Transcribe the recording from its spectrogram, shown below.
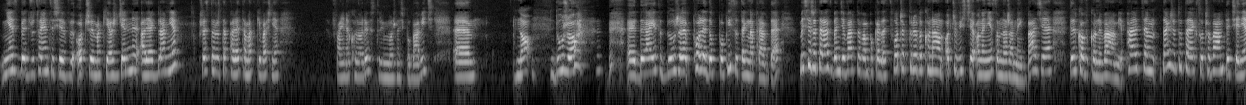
niezbyt rzucający się w oczy makijaż dzienny, ale jak dla mnie, przez to, że ta paleta ma takie właśnie fajne kolory, z którymi można się pobawić, no dużo, e, daje to duże pole do popisu tak naprawdę. Myślę, że teraz będzie warto Wam pokazać słocze, które wykonałam. Oczywiście one nie są na żadnej bazie, tylko wykonywałam je palcem. Także tutaj jak słoczowałam te cienie,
